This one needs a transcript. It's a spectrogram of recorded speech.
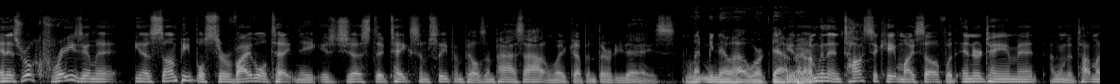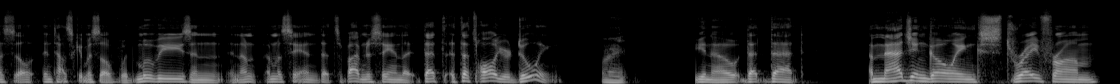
And it's real crazy. I mean, you know, some people's survival technique is just to take some sleeping pills and pass out and wake up in 30 days. Let me know how it worked out. You know, right? I'm going to intoxicate myself with entertainment. I'm going to talk myself, intoxicate myself with movies, and and I'm, I'm not saying that's bad. I'm just saying that that that's all you're doing. right. You know that that. Imagine going straight from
